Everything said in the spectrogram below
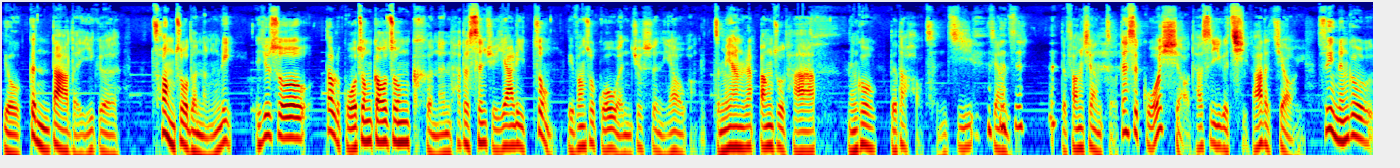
有更大的一个。创作的能力，也就是说，到了国中、高中，可能他的升学压力重。比方说国文，就是你要往怎么样让帮助他能够得到好成绩这样子的方向走。但是国小它是一个启发的教育，所以能够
